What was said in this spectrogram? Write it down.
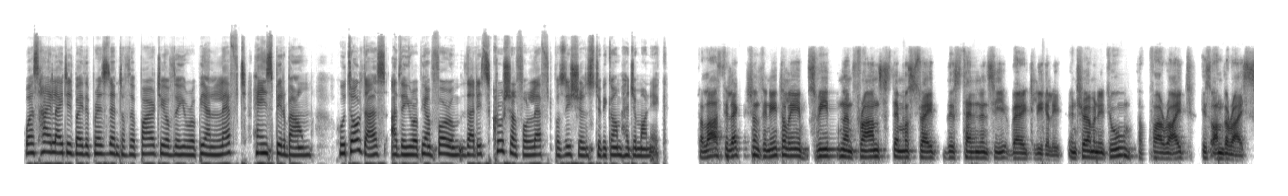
was highlighted by the president of the Party of the European Left, Heinz Bierbaum, who told us at the European Forum that it's crucial for left positions to become hegemonic. The last elections in Italy, Sweden, and France demonstrate this tendency very clearly. In Germany, too, the far right is on the rise.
